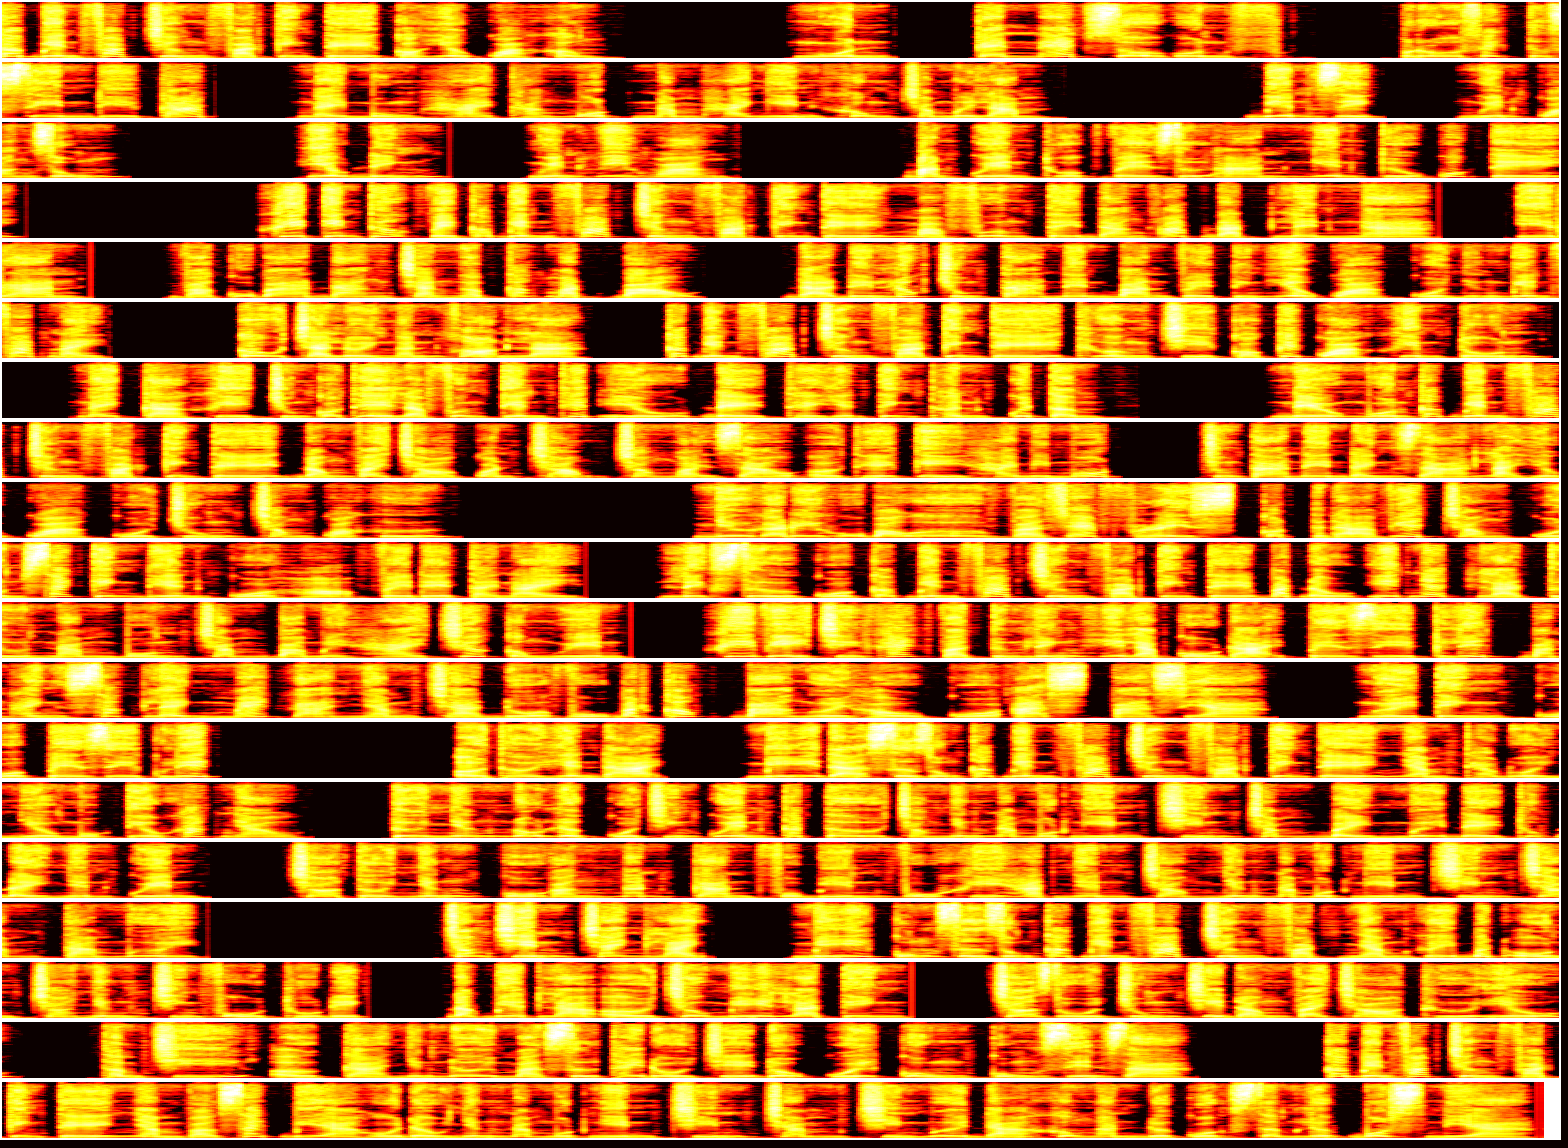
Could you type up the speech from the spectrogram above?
các biện pháp trừng phạt kinh tế có hiệu quả không? Nguồn Kenneth Zogon Professor Syndicate ngày mùng 2 tháng 1 năm 2015. Biên dịch Nguyễn Quang Dũng. Hiệu đính Nguyễn Huy Hoàng. Bản quyền thuộc về dự án nghiên cứu quốc tế. Khi tin tức về các biện pháp trừng phạt kinh tế mà phương Tây đang áp đặt lên Nga, Iran và Cuba đang tràn ngập các mặt báo, đã đến lúc chúng ta nên bàn về tính hiệu quả của những biện pháp này. Câu trả lời ngắn gọn là các biện pháp trừng phạt kinh tế thường chỉ có kết quả khiêm tốn, ngay cả khi chúng có thể là phương tiện thiết yếu để thể hiện tinh thần quyết tâm. Nếu muốn các biện pháp trừng phạt kinh tế đóng vai trò quan trọng trong ngoại giao ở thế kỷ 21, chúng ta nên đánh giá lại hiệu quả của chúng trong quá khứ. Như Gary Hubauer và Jeffrey Scott đã viết trong cuốn sách kinh điển của họ về đề tài này, lịch sử của các biện pháp trừng phạt kinh tế bắt đầu ít nhất là từ năm 432 trước công nguyên, khi vị chính khách và tướng lĩnh Hy Lạp cổ đại Pericles ban hành sắc lệnh Mega nhằm trả đũa vụ bắt cóc ba người hầu của Aspasia, người tình của Pericles. Ở thời hiện đại, Mỹ đã sử dụng các biện pháp trừng phạt kinh tế nhằm theo đuổi nhiều mục tiêu khác nhau, từ những nỗ lực của chính quyền Carter trong những năm 1970 để thúc đẩy nhân quyền, cho tới những cố gắng ngăn cản phổ biến vũ khí hạt nhân trong những năm 1980. Trong chiến tranh lạnh, Mỹ cũng sử dụng các biện pháp trừng phạt nhằm gây bất ổn cho những chính phủ thù địch, đặc biệt là ở châu Mỹ Latin, cho dù chúng chỉ đóng vai trò thứ yếu, thậm chí ở cả những nơi mà sự thay đổi chế độ cuối cùng cũng diễn ra. Các biện pháp trừng phạt kinh tế nhằm vào Serbia hồi đầu những năm 1990 đã không ngăn được cuộc xâm lược Bosnia.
